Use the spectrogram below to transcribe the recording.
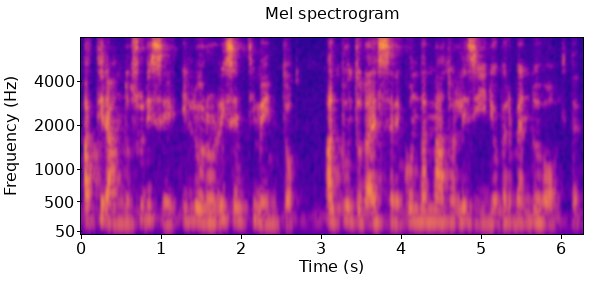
attirando su di sé il loro risentimento, al punto da essere condannato all'esilio per ben due volte.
